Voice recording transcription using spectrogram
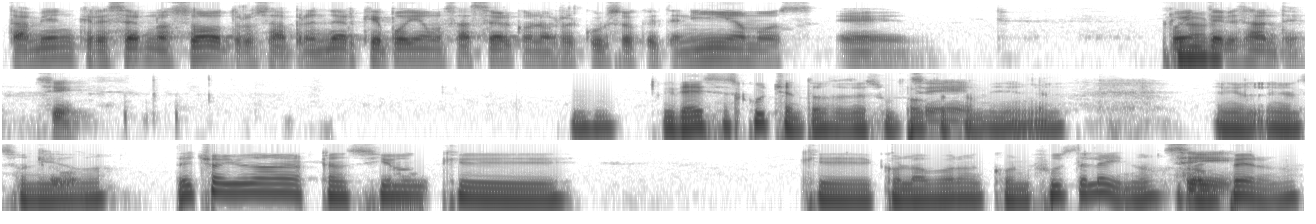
también crecer nosotros, aprender qué podíamos hacer con los recursos que teníamos. eh, fue Claro. interesante, sí. Y de ahí se escucha entonces es un poco sí, también en el, el, sonido, bueno. ¿no? De hecho hay una canción que, que colaboran con Fus de Ley, ¿no? Sí, Rompero, ¿no?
